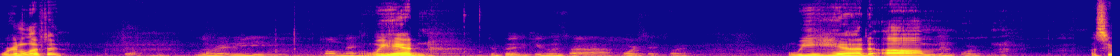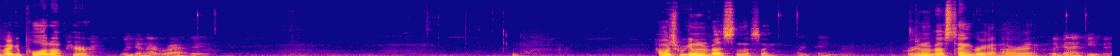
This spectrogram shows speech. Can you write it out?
We're gonna lift it. We already told next We had to put us uh forces for it. we had um. Forces. Let's see if I can pull it up here. We're gonna wrap it. How much are we gonna invest in this thing? What thing, man? We're gonna invest ten grand. All right. We're gonna keep it.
